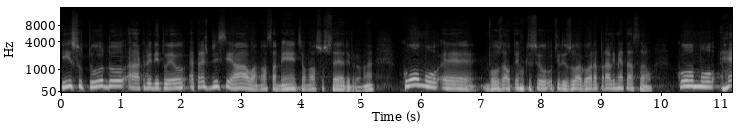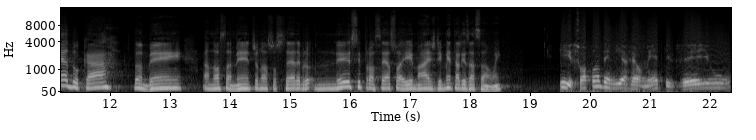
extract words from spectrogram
Isso tudo, acredito eu, é prejudicial à nossa mente, ao nosso cérebro. Né? Como, é, vou usar o termo que o senhor utilizou agora para alimentação, como reeducar também a nossa mente, o nosso cérebro nesse processo aí mais de mentalização, hein? Isso, a pandemia realmente veio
